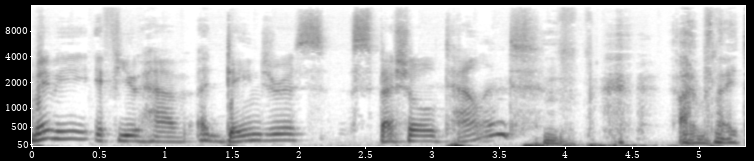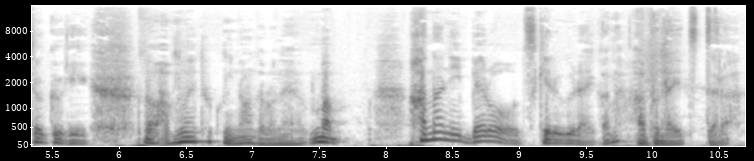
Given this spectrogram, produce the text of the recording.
Maybe if you have a dangerous special talent, 危ない特技。危ない特技なんだろうね。まあ、鼻にベロをつけるぐらいかな。危ないっつったら。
